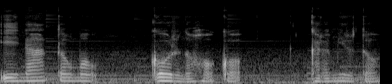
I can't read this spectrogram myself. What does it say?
いいなと思うゴールの方向から見ると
